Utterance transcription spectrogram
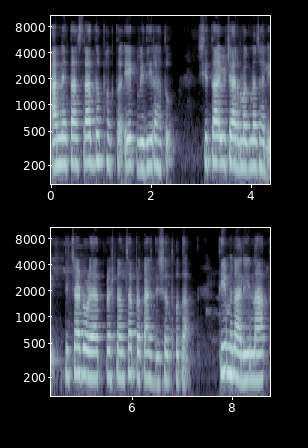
अन्यथा श्राद्ध फक्त एक विधी राहतो. सीता विचारमग्न झाली. तिच्या डोळ्यात प्रश्नांचा प्रकाश दिसत होता. ती म्हणाली नाथ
